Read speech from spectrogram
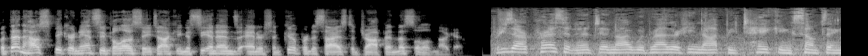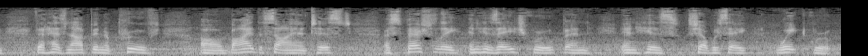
But then House Speaker Nancy Pelosi, talking to CNN's Anderson Cooper, decides to drop in this little nugget. He's our president, and I would rather he not be taking something that has not been approved uh, by the scientists, especially in his age group and in his, shall we say, weight group,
